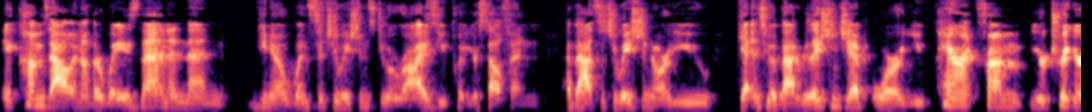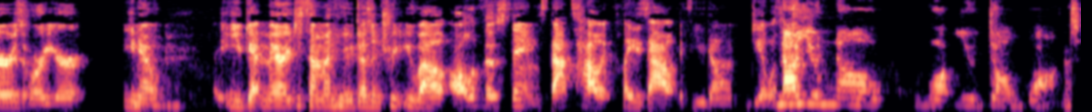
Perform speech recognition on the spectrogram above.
It comes out in other ways then and then you know when situations do arise you put yourself in a bad situation or you get into a bad relationship or you parent from your triggers or you're you know mm-hmm. you get married to someone who doesn't treat you well all of those things. That's how it plays out if you don't deal with now it Now you know what you don't want.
